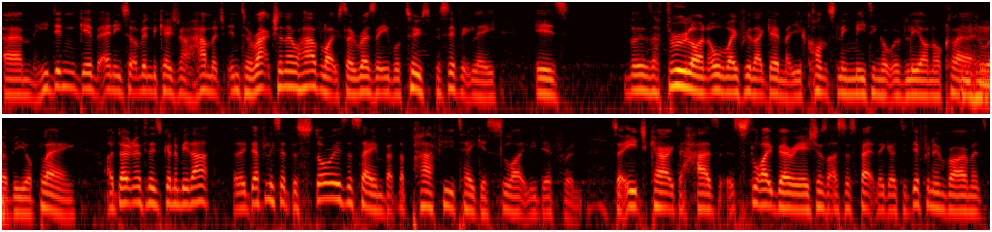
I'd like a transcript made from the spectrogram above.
Um, he didn't give any sort of indication of how much interaction they'll have. Like so, Resident Evil 2 specifically is there's a through line all the way through that game that you're constantly meeting up with Leon or Claire, Mhm. whoever you're playing. I don't know if there's going to be that, but they definitely said the story is the same, but the path you take is slightly different. So each character has slight variations. I suspect they go to different environments,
